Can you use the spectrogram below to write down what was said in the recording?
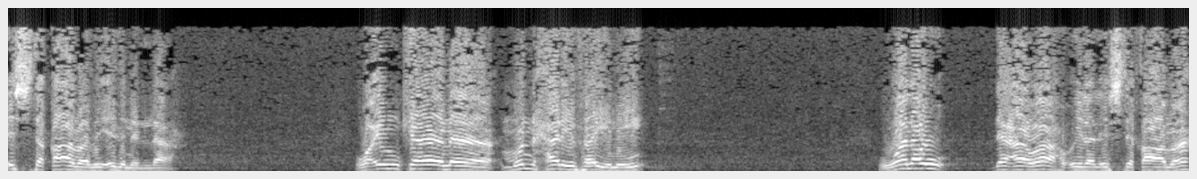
استقام بإذن الله. وإن كانا منحرفين ولو دعواه إلى الاستقامة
